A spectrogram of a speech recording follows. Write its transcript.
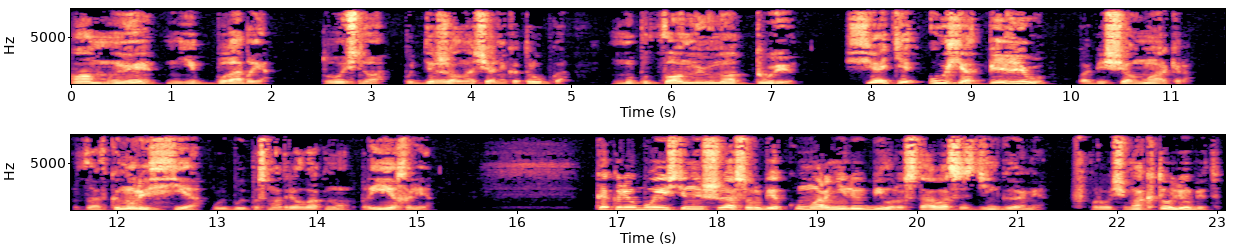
А мы не бабы. Точно, поддержал начальника трубка. Мы пацаны в натуре. Сядьте ухи отпилю, пообещал маркер. Заткнулись все, Уйбуй посмотрел в окно. Приехали. Как и любой истинный шас, Урбек Кумар не любил расставаться с деньгами. Впрочем, а кто любит?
